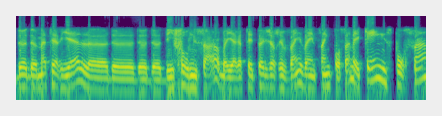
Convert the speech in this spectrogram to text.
de, de matériel euh, de, de, de- des fournisseurs, ben, il aurait peut-être pu aller chercher 20, 25% mais 15%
